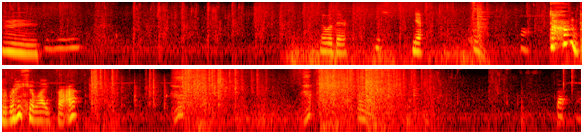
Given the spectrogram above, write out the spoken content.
Hmm. Over there. Yes. Yeah. Don't break it like that. That's fine.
